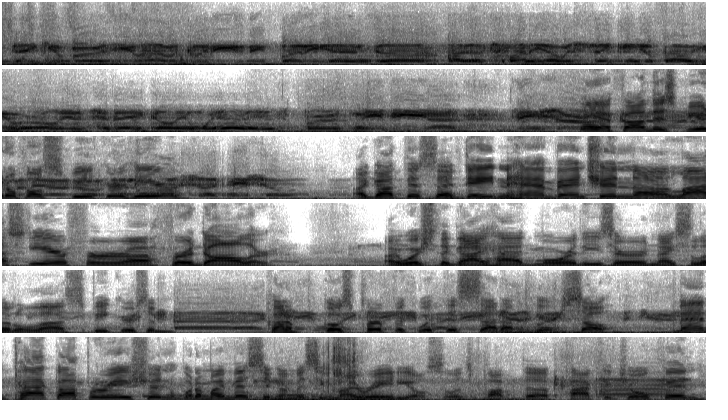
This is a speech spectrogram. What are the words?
Thank you, Bert. You have a good evening, buddy. And uh, I, it's funny, I was thinking about you earlier today, going, where is Bert? Maybe uh, things are... Hey, I found this beautiful speaker here. I got this at Dayton Hamvention uh, last year for uh, for a dollar. I wish the guy had more. These are nice little uh, speakers and kind of goes perfect with this setup here. So, man pack operation. What am I missing? I'm missing my radio. So let's pop the package open.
